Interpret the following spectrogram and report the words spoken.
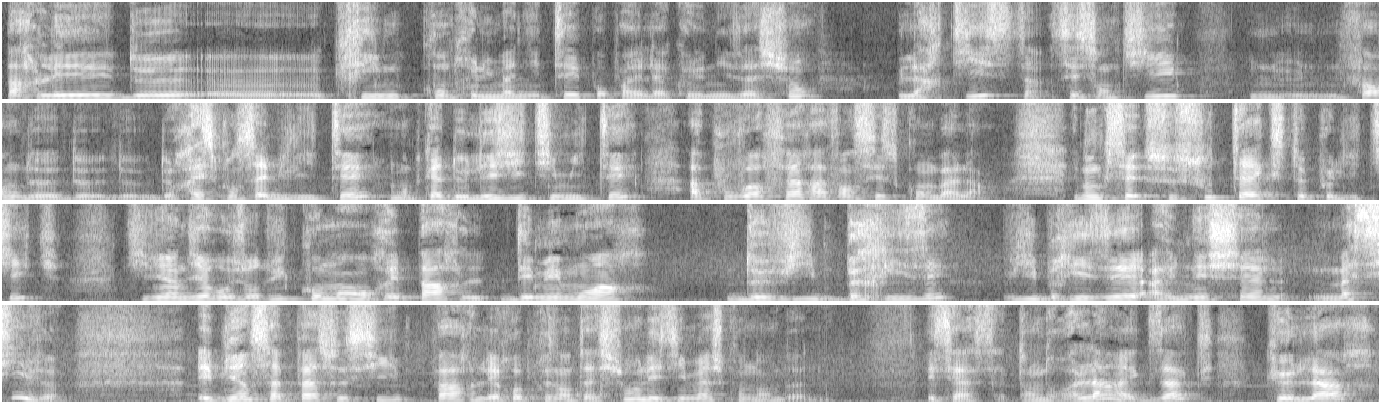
parlé de euh, crimes contre l'humanité pour parler de la colonisation. L'artiste s'est senti une, forme de, de, responsabilité, en tout cas de légitimité, à pouvoir faire avancer ce combat-là. Et donc c'est ce sous-texte politique qui vient dire aujourd'hui comment on répare des mémoires de vie brisées, vie brisée à une échelle massive. Eh bien, ça passe aussi par les représentations et les images qu'on en donne. Et c'est à cet endroit-là, exact, que l'art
